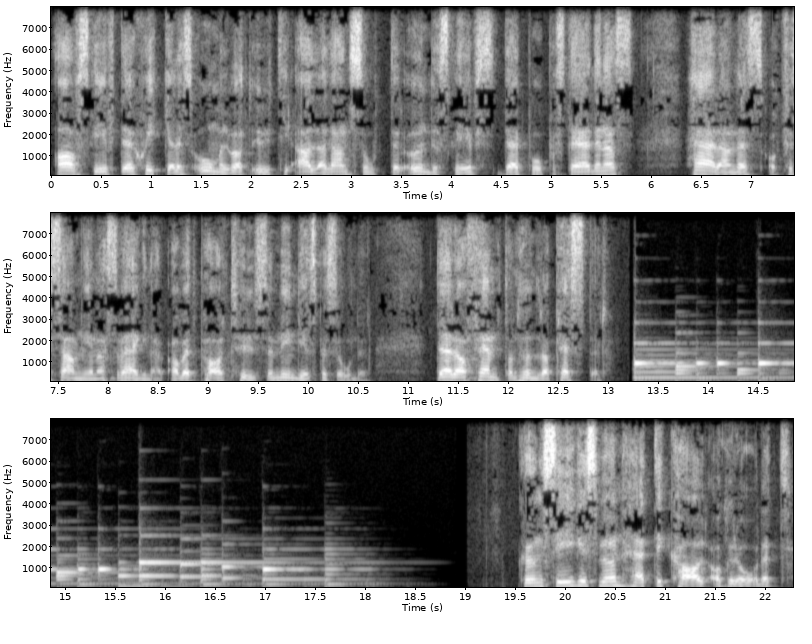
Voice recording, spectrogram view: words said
Avskrifter skickades omedelbart ut till alla landsorter och underskrevs därpå på städernas, härandes och församlingarnas vägnar av ett par tusen myndighetspersoner, därav 1500 präster. Kung Sigismund, hertig Karl och rådet.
